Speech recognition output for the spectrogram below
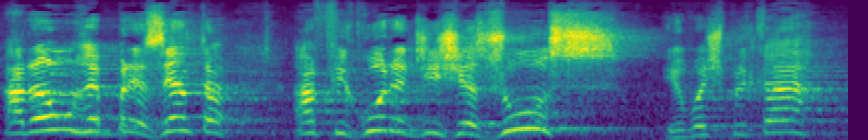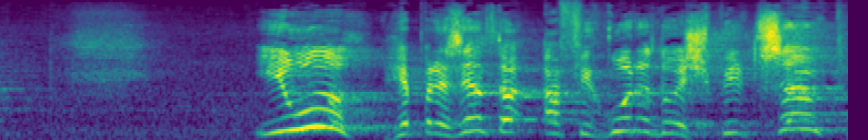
Arão representa a figura de Jesus, eu vou explicar. E U representa a figura do Espírito Santo.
